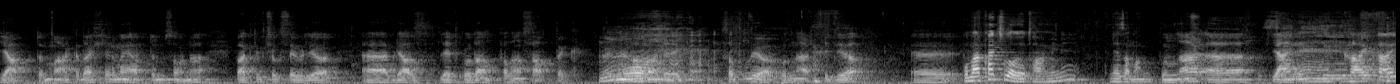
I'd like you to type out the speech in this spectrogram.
yaptım. Arkadaşlarıma yaptım. Sonra baktık çok seviliyor. Ee, biraz Letgo'dan falan sattık. Hmm. satılıyor bunlar gidiyor. Ee, Bunlar kaç yıl oluyor tahmini? Ne zaman? bunlar e, yani Sene. kaykay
